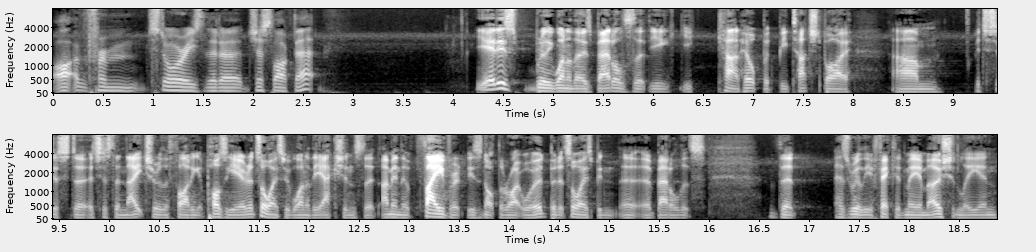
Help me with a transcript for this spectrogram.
uh, from stories that are just like that. Yeah, it is really one of those battles that you you can't help but be touched by. Um, it's just uh, it's just the nature of the fighting at Pozières, and it's always been one of the actions that I mean, the favourite is not the right word, but it's always been a, a, battle that's that has really affected me emotionally. And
